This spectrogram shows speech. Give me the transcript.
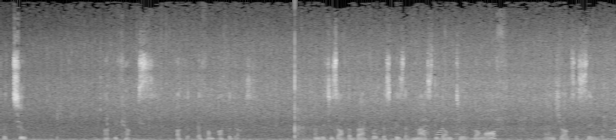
for two uh, pickups from orthodox. And which is off the back foot, the space that nicely down to long off and jogs a single.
